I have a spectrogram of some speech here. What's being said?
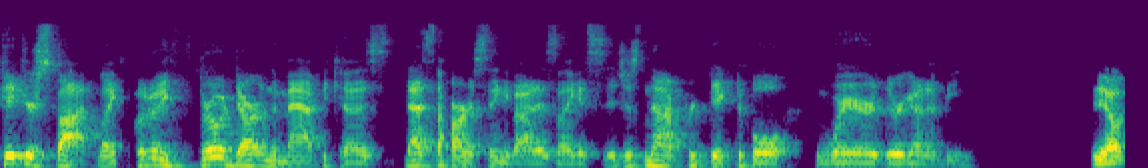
pick your spot, like literally throw a dart in the map because that's the hardest thing about it is like it's it's just not predictable where they're going to be. Yep,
